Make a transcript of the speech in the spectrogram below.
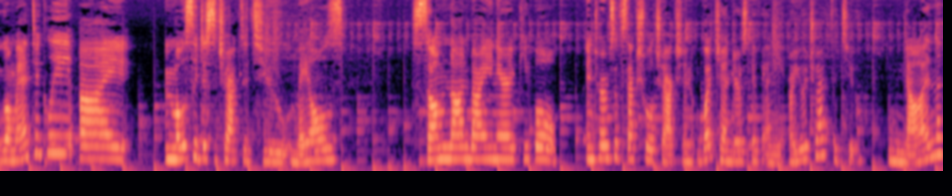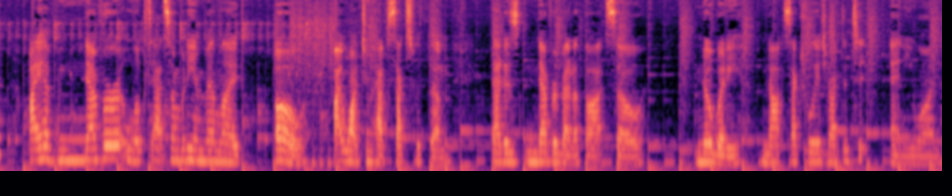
Romantically, I am mostly just attracted to males some non-binary people. In terms of sexual attraction, what genders, if any, are you attracted to? None. I have never looked at somebody and been like, oh, I want to have sex with them. That has never been a thought, so nobody, not sexually attracted to anyone.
